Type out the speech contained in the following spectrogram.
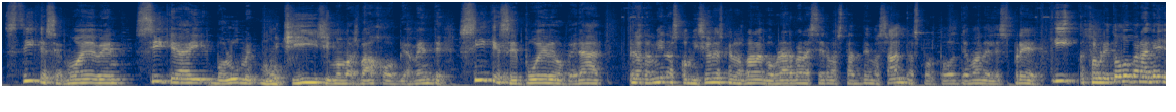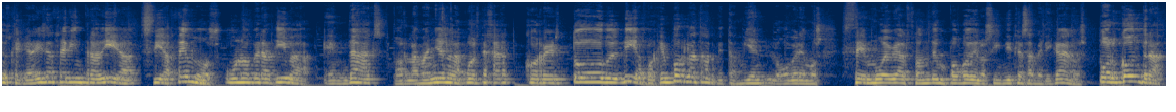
sí que se mueven, sí que hay volumen muchísimo más bajo, obviamente, sí que se puede operar, pero también las comisiones que nos van a cobrar van a ser bastante más altas por todo el tema del spread. Y sobre todo para aquellos que queráis hacer intradía, si hacemos una operativa en DAX, por la mañana la puedes dejar correr todo el día, porque por la tarde también, luego veremos, se mueve al fondo un poco de los índices americanos. Por contra,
